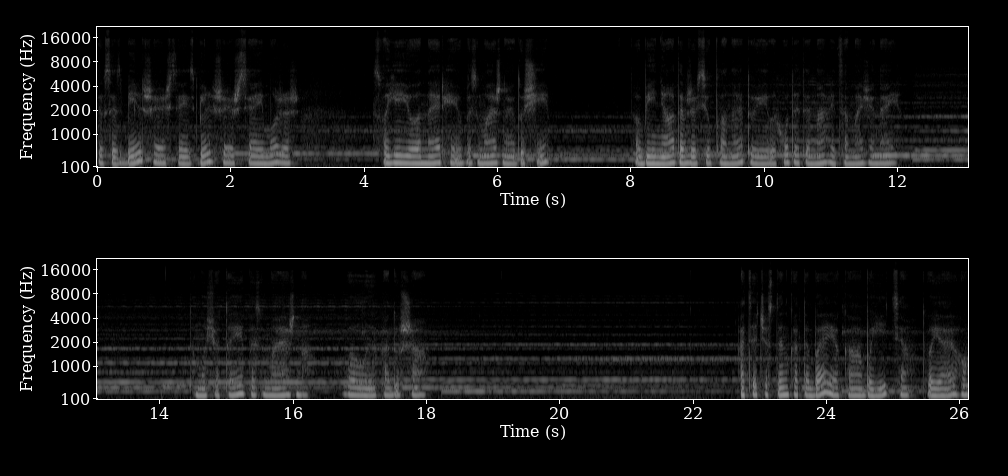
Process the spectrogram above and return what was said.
Ти все збільшуєшся і збільшуєшся, і можеш своєю енергією безмежної душі обійняти вже всю планету і виходити навіть за межі неї. Тому що ти безмежна, велика душа. А ця частинка тебе, яка боїться, твоє его,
